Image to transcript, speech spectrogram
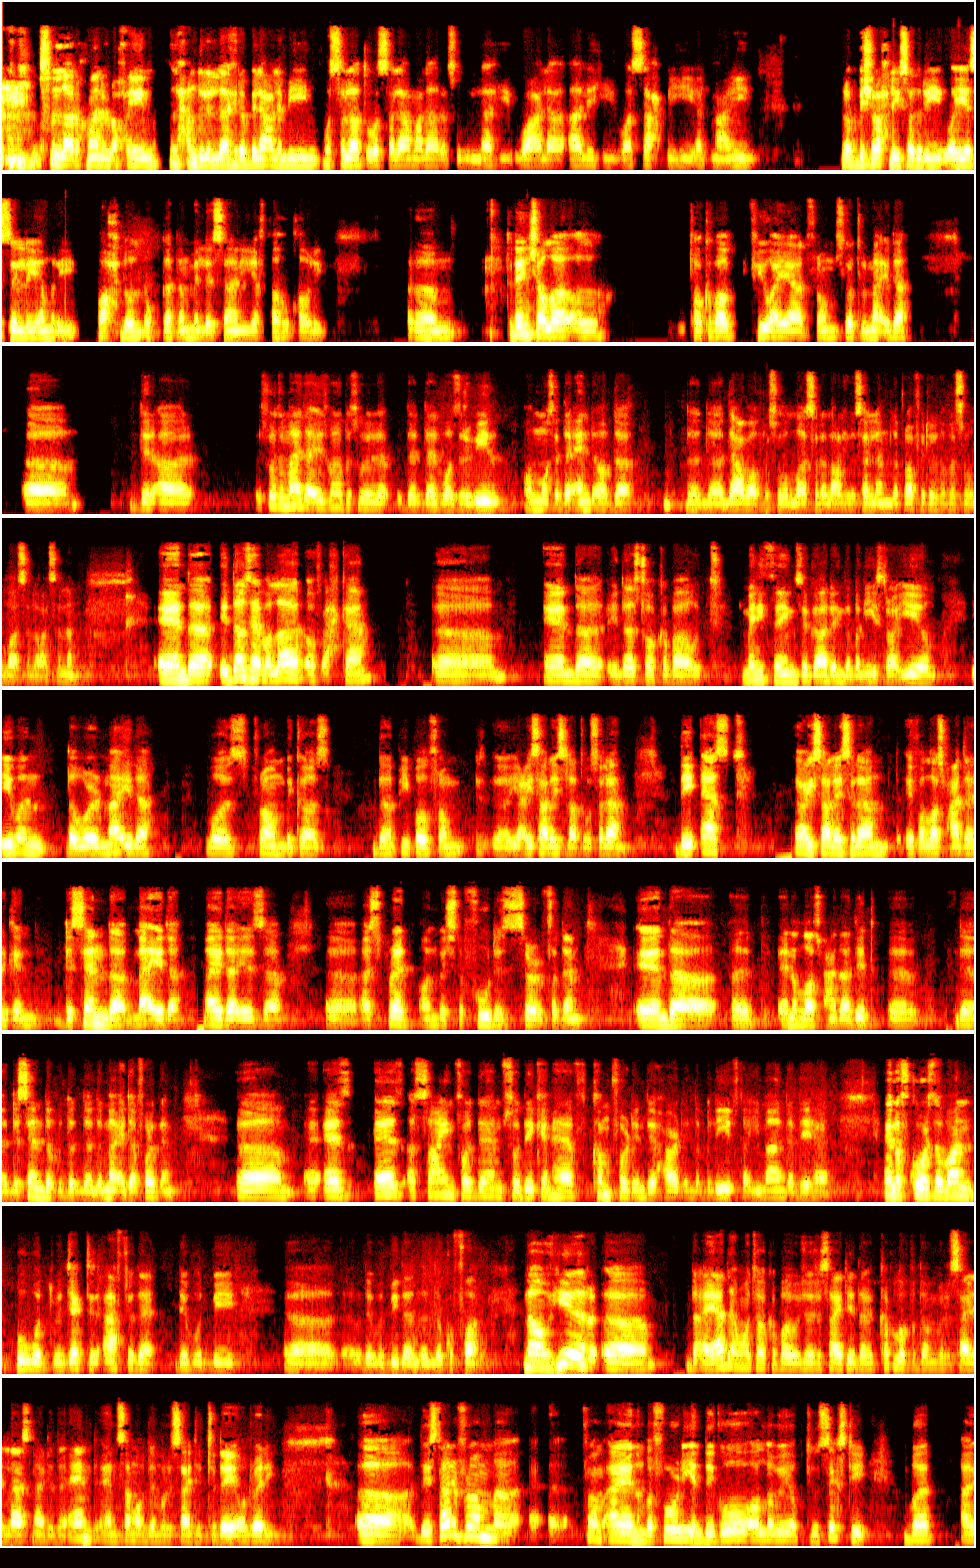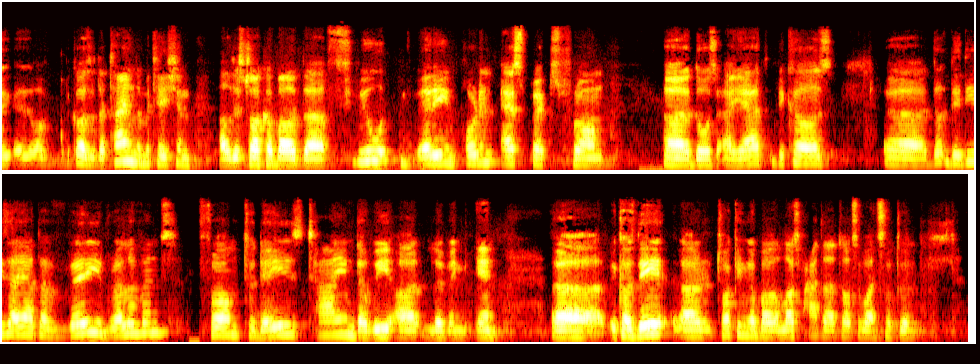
بسم الله الرحمن الرحيم الحمد لله رب العالمين والصلاة والسلام على رسول الله وعلى آله وصحبه أجمعين رب اشرح لي صدري ويسر لي أمري واحلل عقدة من لساني يفقه قولي um, Today inshallah I'll talk about few ayat from Surah Al-Ma'idah um, There are Surah Al-Ma'idah is one of the surah that, that was revealed almost at the end of the the, the da'wah of Rasulullah sallallahu alaihi wasallam, the prophethood of Rasulullah sallallahu alaihi wasallam, and uh, it does have a lot of ahkam, um, and uh, it does talk about many things regarding the Bani Israel. Even the word Ma'idah was from because the people from uh, Isa alayhi they asked Isa alayhi if Allah subhanahu wa ta'ala can descend the Ma'idah. Ma'idah is a, a spread on which the food is served for them and uh, uh, and Allah subhanahu wa ta'ala did uh, the, descend the, the, the Ma'idah for them um, as as a sign for them so they can have comfort in their heart in the belief, the iman that they have. And of course, the one who would reject it after that, they would be uh, they would be the, the, the kuffar. Now here, uh, the ayat I want to talk about, which was recited, a couple of them were recited last night at the end, and some of them were recited today already. Uh, they started from uh, from ayah number 40 and they go all the way up to 60. But I, because of the time limitation, I'll just talk about the few very important aspects from uh, those ayat because uh, th- these ayat are very relevant from today's time that we are living in. Uh, because they are talking about Allah subhanahu wa ta'ala talks about Surah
